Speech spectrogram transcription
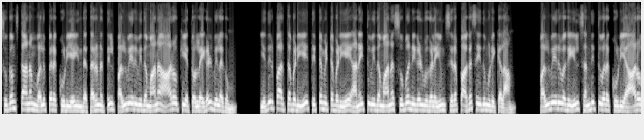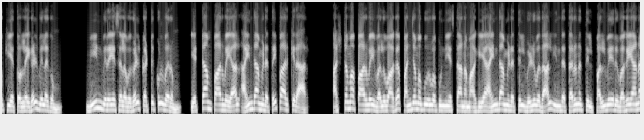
சுகம்ஸ்தானம் வலுப்பெறக்கூடிய இந்த தருணத்தில் பல்வேறு விதமான ஆரோக்கிய தொல்லைகள் விலகும். எதிர்பார்த்தபடியே திட்டமிட்டபடியே அனைத்து விதமான சுப நிகழ்வுகளையும் சிறப்பாக செய்து முடிக்கலாம். பல்வேறு வகையில் சந்தித்து வரக்கூடிய ஆரோக்கிய தொல்லைகள் விலகும். வீண் விரய செலவுகள் கட்டுக்குள் வரும். எட்டாம் பார்வையால் ஐந்தாம் இடத்தை பார்க்கிறார். அஷ்டம பார்வை வலுவாக பஞ்சமபூர்வ புண்ணியஸ்தானமாகிய ஐந்தாம் இடத்தில் விழுவதால் இந்த தருணத்தில் பல்வேறு வகையான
